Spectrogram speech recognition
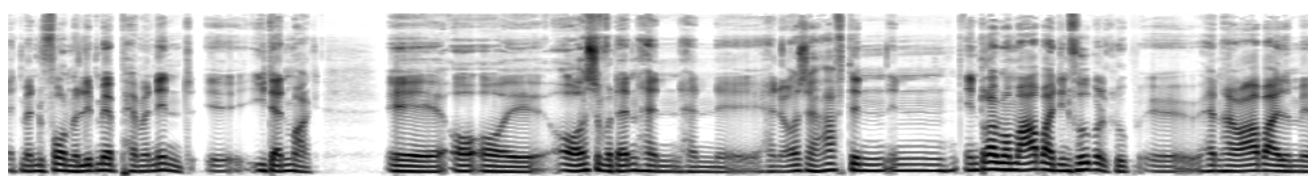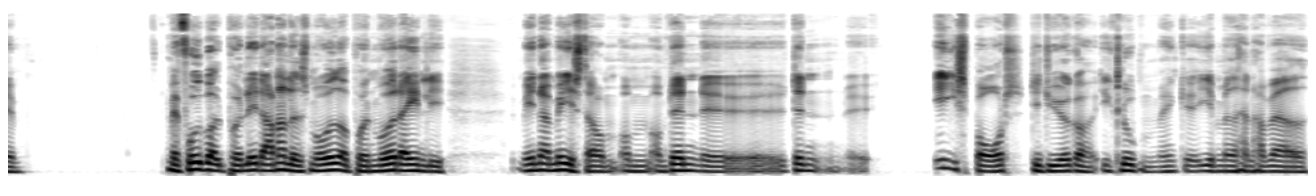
at man nu får noget lidt mere permanent øh, i Danmark. Øh, og, og, øh, og også hvordan han, han, øh, han også har haft en, en, en drøm om at arbejde i en fodboldklub. Øh, han har jo arbejdet med, med fodbold på en lidt anderledes måde, og på en måde, der egentlig minder mest om, om, om den, øh, den øh, e-sport, de dyrker i klubben. Ikke? I og med, at han har været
